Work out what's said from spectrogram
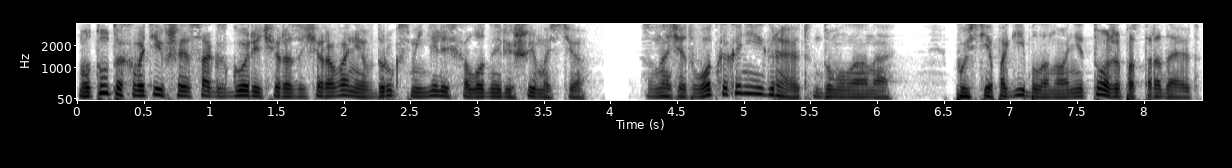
Но тут охватившие Сакс горечь и разочарование вдруг сменились холодной решимостью. «Значит, вот как они играют», — думала она. «Пусть я погибла, но они тоже пострадают.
